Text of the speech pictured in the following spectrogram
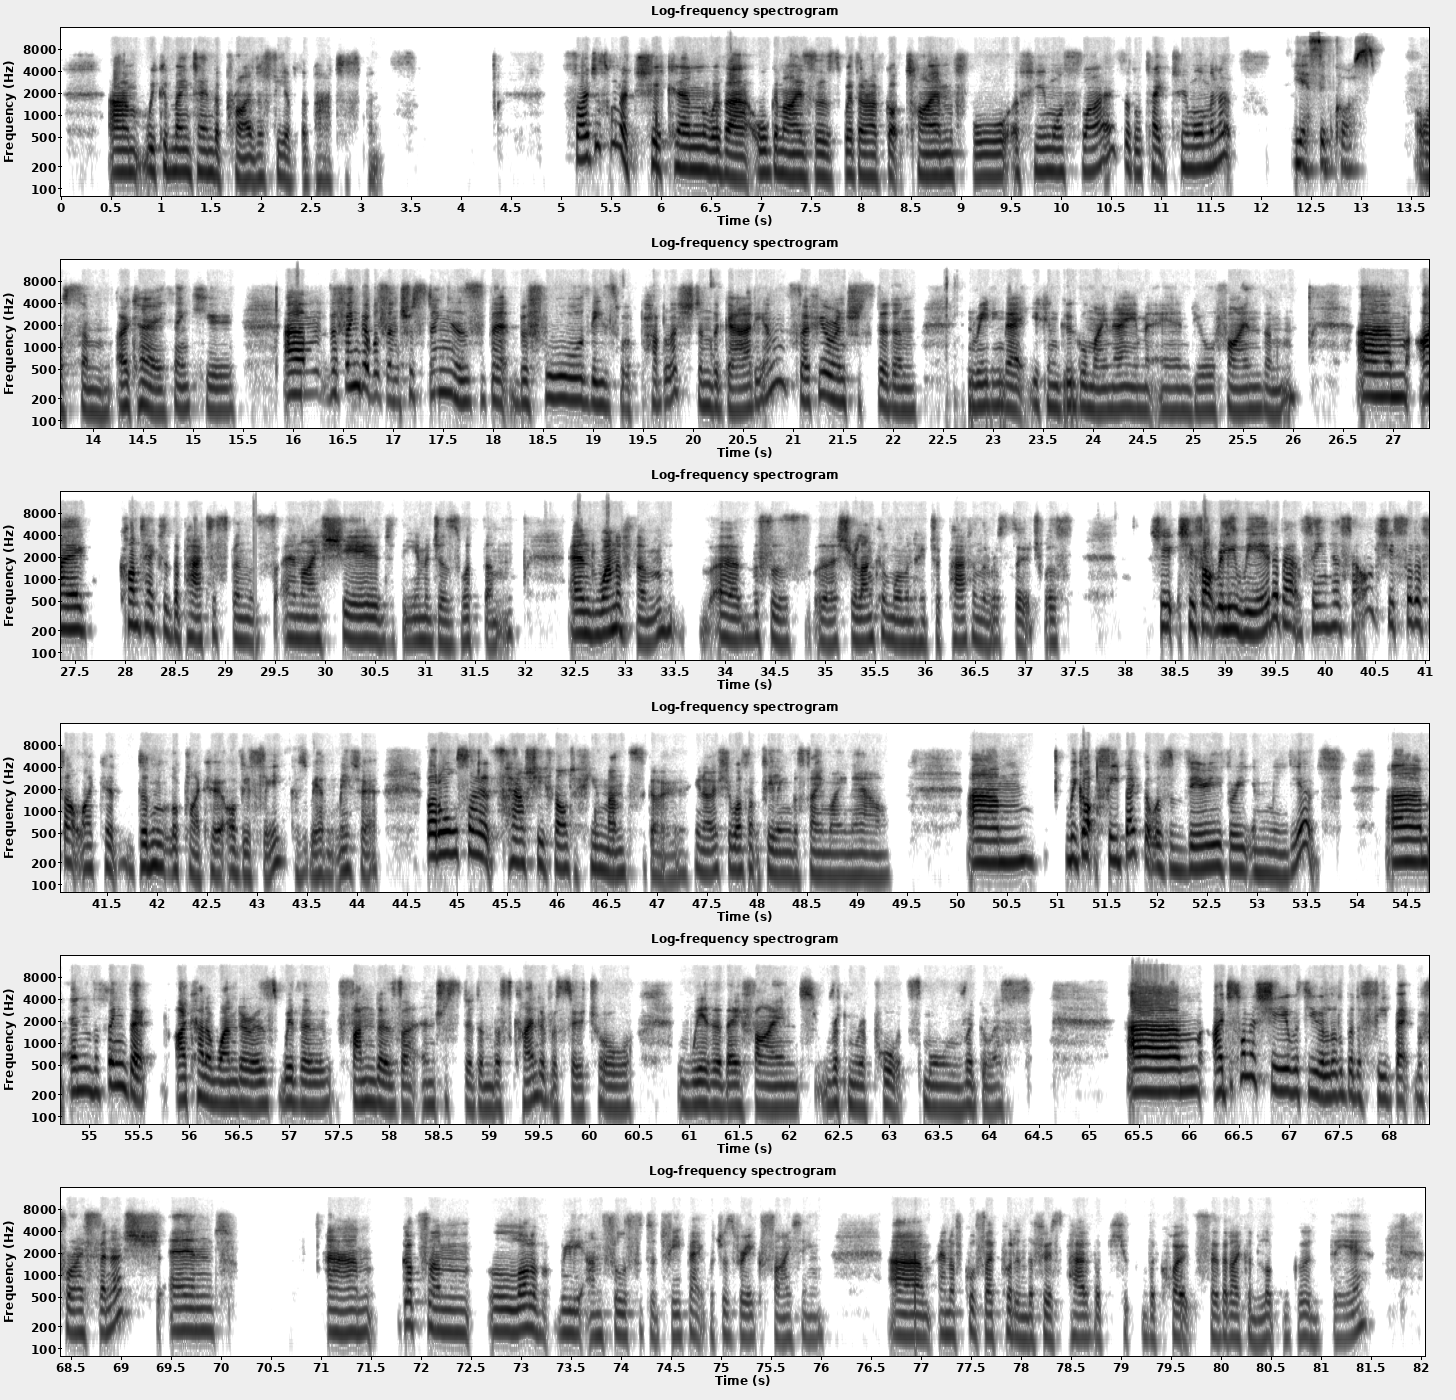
um, we could maintain the privacy of the participants. So I just want to check in with our organisers whether I've got time for a few more slides. It'll take two more minutes. Yes, of course. Awesome. Okay, thank you. Um, the thing that was interesting is that before these were published in The Guardian, so if you're interested in, in reading that, you can Google my name and you'll find them. Um, I contacted the participants and I shared the images with them. And one of them, uh, this is a Sri Lankan woman who took part in the research, was she she felt really weird about seeing herself. She sort of felt like it didn't look like her, obviously, because we hadn't met her. But also, it's how she felt a few months ago. You know, she wasn't feeling the same way now. Um, we got feedback that was very, very immediate. Um, and the thing that I kind of wonder is whether funders are interested in this kind of research or whether they find written reports more rigorous. Um, I just want to share with you a little bit of feedback before I finish and um, got some, a lot of really unsolicited feedback, which was very exciting. Um, and of course, I put in the first part of the, the quote so that I could look good there.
